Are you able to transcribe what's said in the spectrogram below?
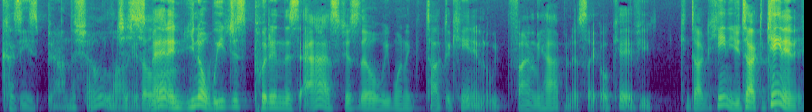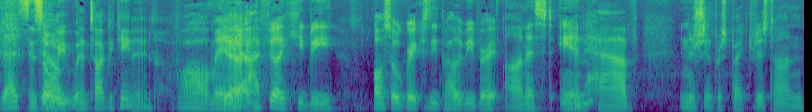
because he's been on the show the longest, so man. long. And you know, we just put in this ask, just oh, we want to talk to Kenan. It finally happened. It's like okay, if you can talk to Kenan, you talk to Kenan. That's and so we went and talked to Kenan. Oh man, Yeah. yeah. I feel like he'd be also great because he'd probably be very honest and Mm-hmm. have an interesting perspective just on,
